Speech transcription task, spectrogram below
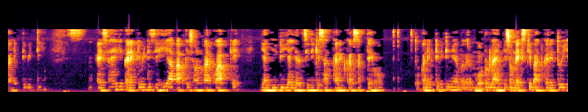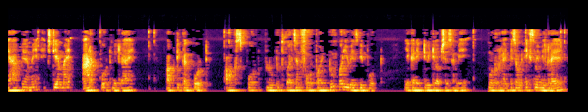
कनेक्टिविटी ऐसा है कि कनेक्टिविटी से ही आप आपके साउंड बार को आपके एल या एलसीडी के साथ कनेक्ट कर सकते हो। तो कनेक्टिविटी में अब अगर Motorola M P sound X की बात करें तो यहाँ पे हमें H D M I R port मिल रहा है optical port aux port Bluetooth version 4.2 और यूएसबी पोर्ट ये कनेक्टिविटी ऑप्शन हमें मोटोरोला एपिसोड एक्स में मिल रहे हैं।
